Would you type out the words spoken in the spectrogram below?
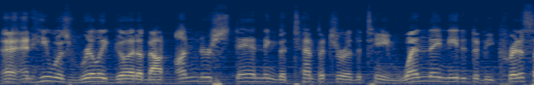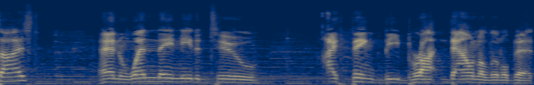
And he was really good about understanding the temperature of the team when they needed to be criticized and when they needed to I think, be brought down a little bit.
